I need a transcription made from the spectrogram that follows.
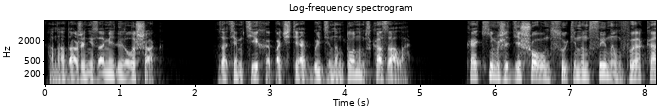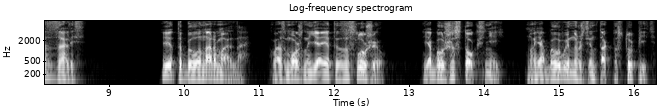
Она даже не замедлила шаг. Затем тихо, почти обыденным тоном сказала. «Каким же дешевым сукиным сыном вы оказались?» И это было нормально. Возможно, я это заслужил. Я был жесток с ней, но я был вынужден так поступить.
